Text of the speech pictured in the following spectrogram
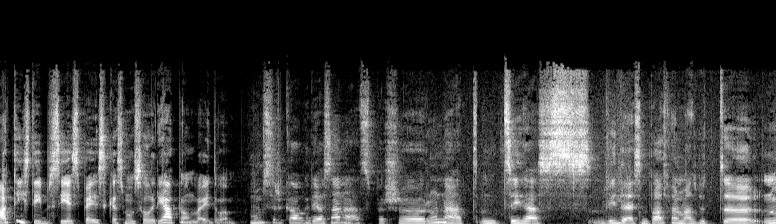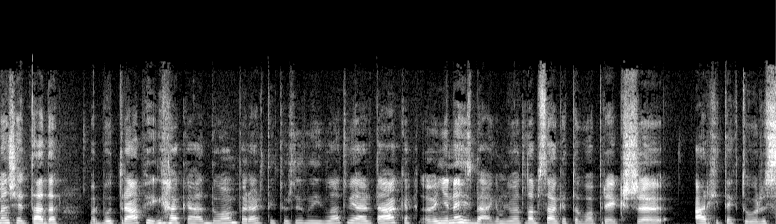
attīstības iespējas, kas mums vēl ir jāpilnveido? Mums ir kaut kad jau sanācis par šo runāt citās vidēs un platformās, bet man šķiet tāda varbūt trāpīgākā doma par arhitektūras izglītību Latvijā ir tā, ka viņa neizbēgami ļoti labi sagatavo priekš uh, arhitektūras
